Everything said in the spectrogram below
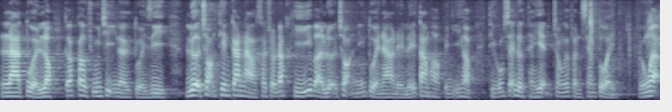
là tuổi lộc, các cô chú anh chị là tuổi gì, lựa chọn thiên can nào sao cho đắc khí và lựa chọn những tuổi nào để lấy tam hợp và nhị hợp thì cũng sẽ được thể hiện trong cái phần xem tuổi, đúng không ạ?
